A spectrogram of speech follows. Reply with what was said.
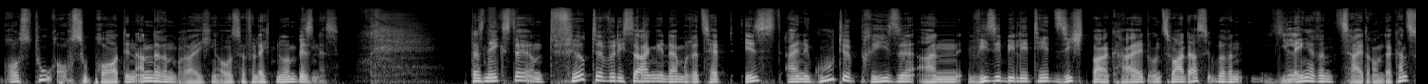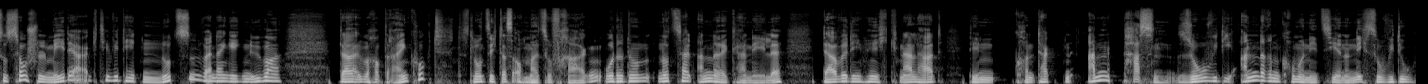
brauchst du auch Support in anderen Bereichen, außer vielleicht nur im Business? Das nächste und vierte würde ich sagen in deinem Rezept ist eine gute Prise an Visibilität, Sichtbarkeit und zwar das über einen längeren Zeitraum. Da kannst du Social Media Aktivitäten nutzen, wenn dein Gegenüber da überhaupt reinguckt. Das lohnt sich das auch mal zu fragen oder du nutzt halt andere Kanäle. Da würde ich mich knallhart den Kontakten anpassen, so wie die anderen kommunizieren und nicht so wie du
